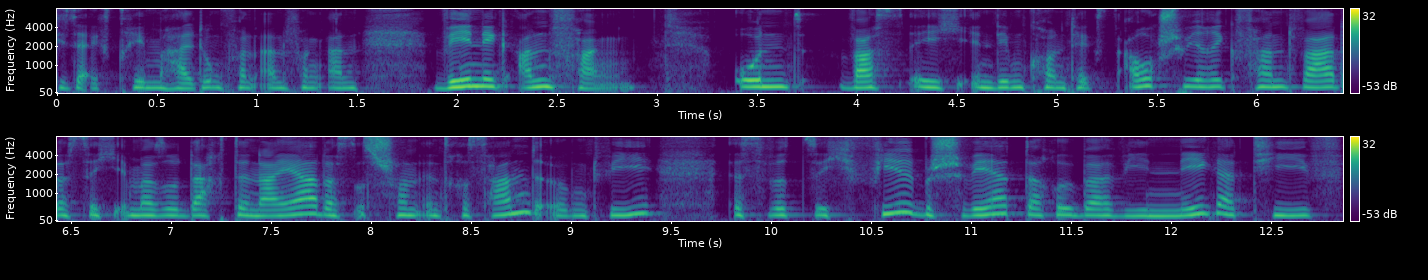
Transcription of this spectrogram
dieser extremen Haltung von Anfang an wenig anfangen. Und was ich in dem Kontext auch schwierig fand, war, dass ich immer so dachte, naja, das ist schon interessant irgendwie. Es wird sich viel beschwert darüber, wie negativ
